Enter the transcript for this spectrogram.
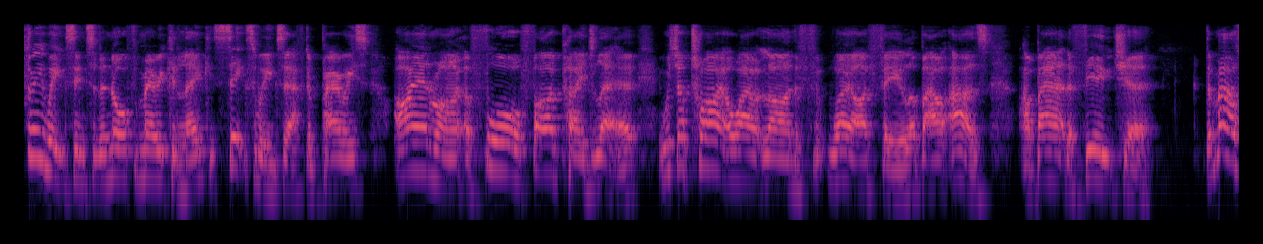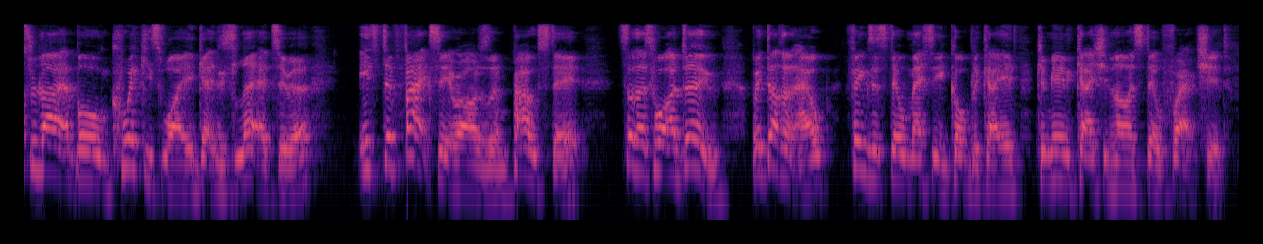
Three weeks into the North American leg, six weeks after Paris, I write a four or five page letter in which I try to outline the f- way I feel about us, about the future. The most relatable and quickest way to get this letter to her is to fax it rather than post it. So that's what I do. But it doesn't help. Things are still messy and complicated. Communication lines still fractured.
